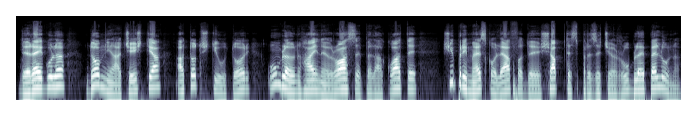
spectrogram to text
De regulă, domnii aceștia, tot știutori, umblă în haine roase pe la coate și primesc o leafă de 17 ruble pe lună.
